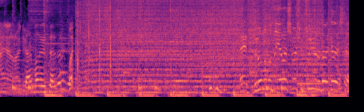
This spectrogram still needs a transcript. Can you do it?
Aynen hocam. Sen bana göstersene. Evet, drone'umuzu yavaş yavaş uçuruyoruz arkadaşlar.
